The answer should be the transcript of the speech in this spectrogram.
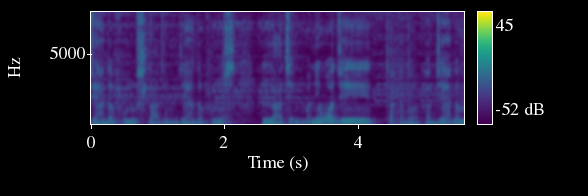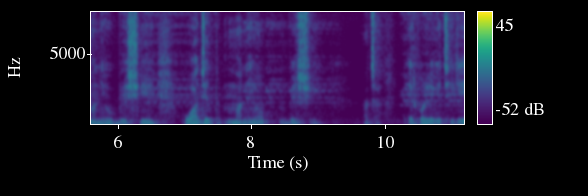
জেহাদা ফুলুস লাজেম, জেহাদা ফুলুস লাজেম। মানে ওয়াজেদ টাকা দরকার, জেহাদা মানেও বেশি, ওয়াজেদ মানেও বেশি। আচ্ছা এরপর লিখেছি কি?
